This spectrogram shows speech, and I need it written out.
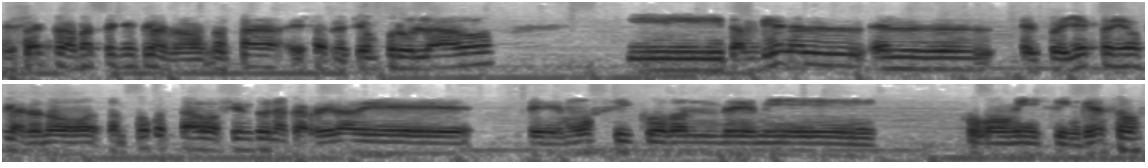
exacto, aparte que claro, no está esa presión por un lado y también el, el, proyecto, yo, claro, no tampoco he estado haciendo una carrera de, músico donde mi como mis ingresos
